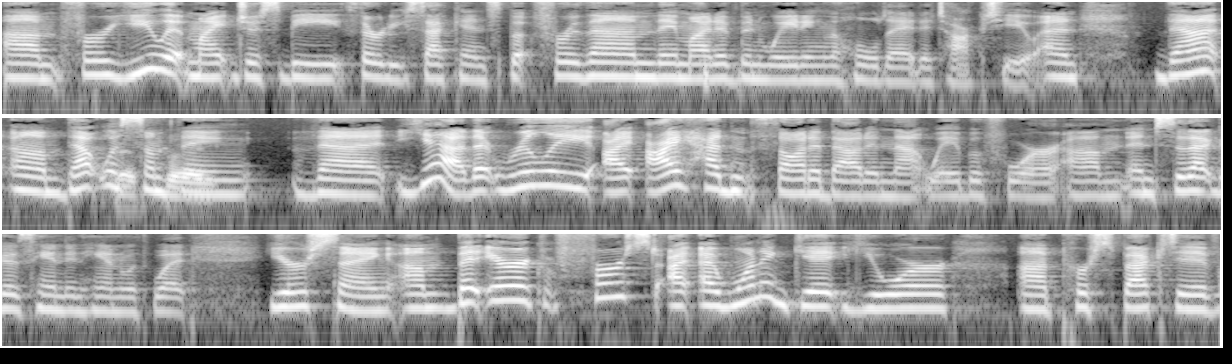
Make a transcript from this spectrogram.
Um, for you, it might just be 30 seconds, but for them, they might have been waiting the whole day to talk to you. And that, um, that was That's something right. that, yeah, that really, I, I hadn't thought about in that way before. Um, and so that goes hand in hand with what you're saying. Um, but Eric, first, I, I want to get your uh, perspective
